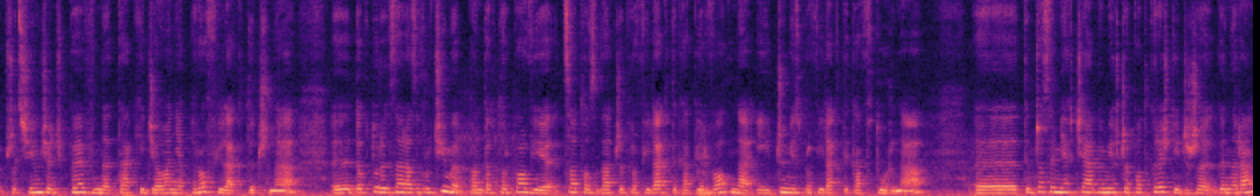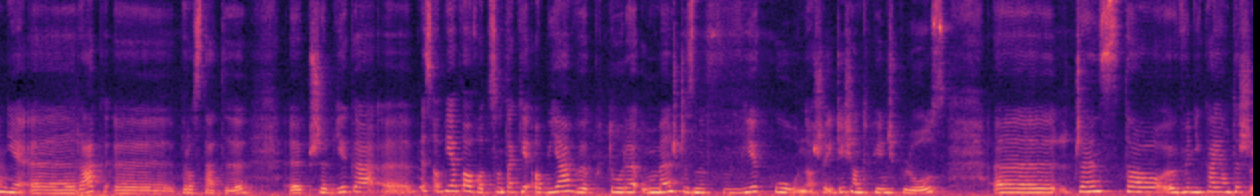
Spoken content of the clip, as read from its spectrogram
y, przedsięwziąć pewne takie działania profilaktyczne, do których zaraz wrócimy. Pan doktor powie, co to znaczy profilaktyka pierwotna i czym jest profilaktyka wtórna. E, tymczasem ja chciałabym jeszcze podkreślić, że generalnie e, rak e, prostaty przebiega bezobjawowo. To są takie objawy, które u mężczyzn w wieku no, 65 plus często wynikają też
